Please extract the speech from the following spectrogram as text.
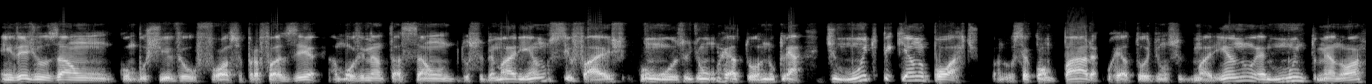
em vez de usar um combustível fóssil para fazer a movimentação do submarino, se faz com o uso de um reator nuclear de muito pequeno porte. Quando você compara o reator de um submarino, é muito menor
